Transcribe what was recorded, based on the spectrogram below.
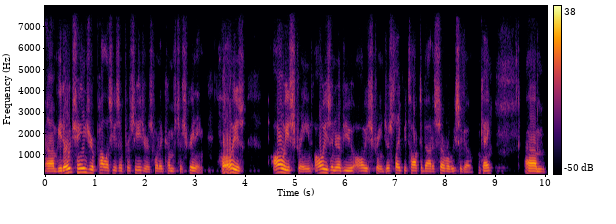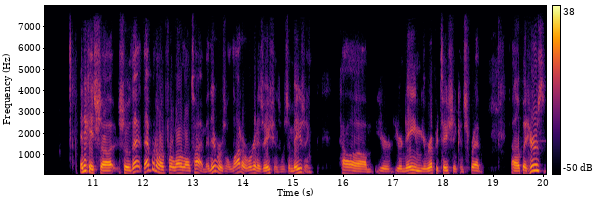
Um, you don't change your policies and procedures when it comes to screening. Always, always screen, always interview, always screen, just like we talked about it several weeks ago. Okay. Um, in any case, uh, so that that went on for a long, long time, and there was a lot of organizations. It was amazing how um, your your name, your reputation can spread. Uh, but here's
